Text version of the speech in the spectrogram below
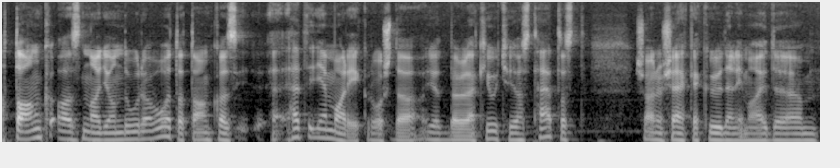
A tank az nagyon durva volt, a tank az, hát egy ilyen marék rosda jött belőle ki, úgyhogy azt, hát azt sajnos el kell küldeni majd um,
